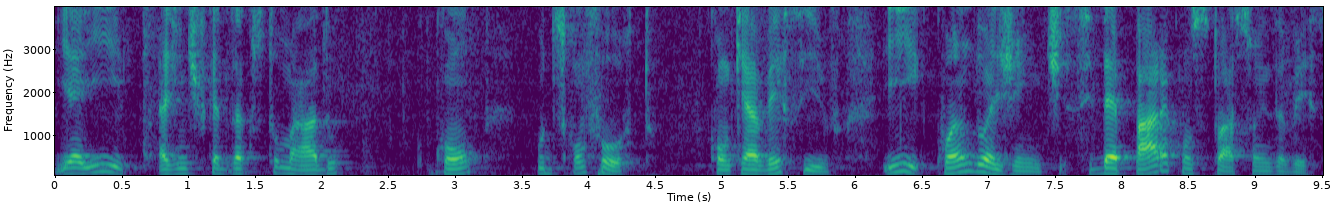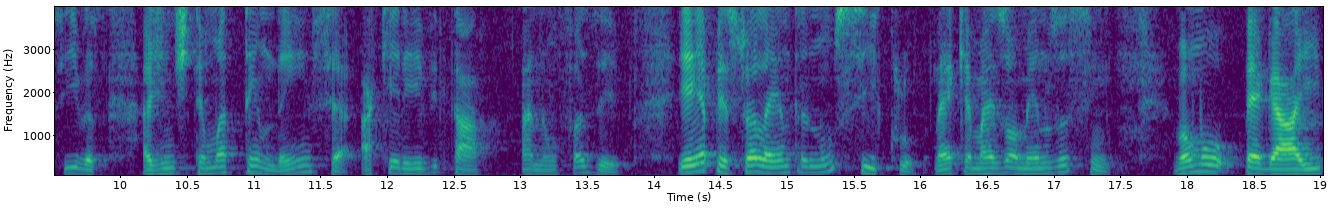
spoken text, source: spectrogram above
E aí a gente fica desacostumado com o desconforto, com o que é aversivo. E quando a gente se depara com situações aversivas, a gente tem uma tendência a querer evitar, a não fazer. E aí a pessoa ela entra num ciclo, né, que é mais ou menos assim. Vamos pegar aí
